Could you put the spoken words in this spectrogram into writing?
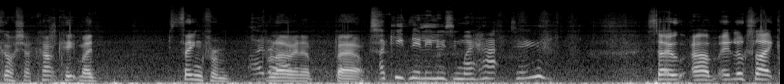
Gosh, I can't keep my thing from blowing about. I keep nearly losing my hat too. So um, it looks like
